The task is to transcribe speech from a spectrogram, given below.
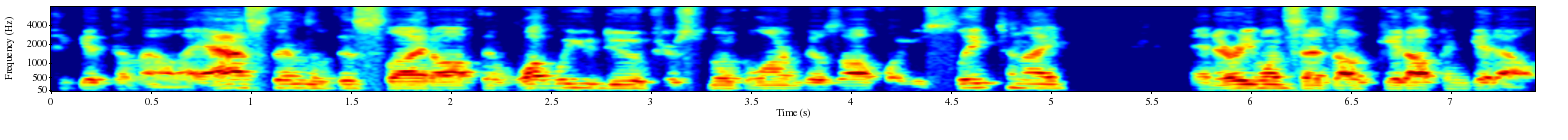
to get them out. I ask them with this slide often, what will you do if your smoke alarm goes off while you sleep tonight? And everyone says, I'll get up and get out.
